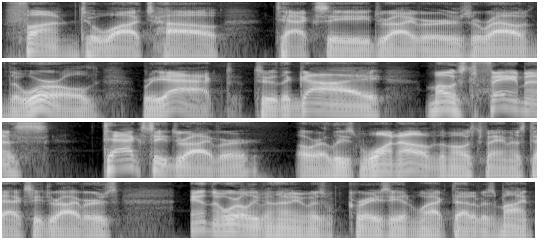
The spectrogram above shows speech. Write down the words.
fun to watch how taxi drivers around the world react to the guy most famous taxi driver, or at least one of the most famous taxi drivers in the world, even though he was crazy and whacked out of his mind,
